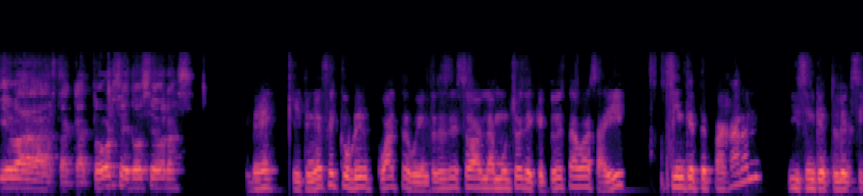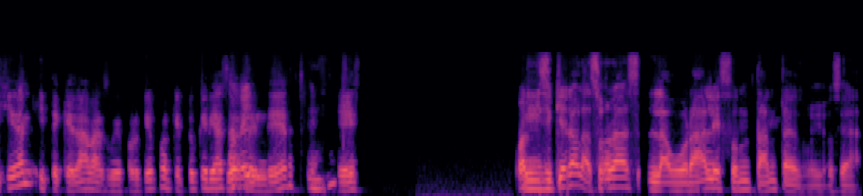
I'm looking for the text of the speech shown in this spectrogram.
iba hasta 14, 12 horas. ve, y tenías que cubrir cuatro, güey. Entonces eso habla mucho de que tú estabas ahí sin que te pagaran y sin que te lo exigieran y te quedabas, güey. ¿Por qué? Porque tú querías Güey. aprender esto. ¿Cuál? Ni siquiera las horas laborales son tantas, güey. O sea,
